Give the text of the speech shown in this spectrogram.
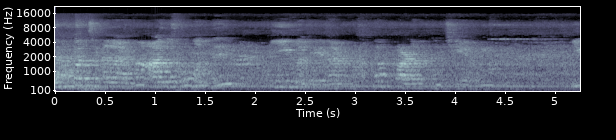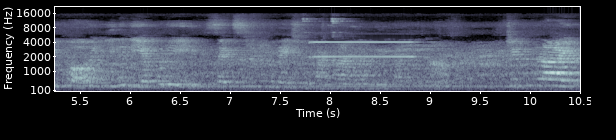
ரொம்ப சின்னதாக இருக்கும். அதுவும் வந்து ஈ மாதிரியே தான் இருக்கும். அதான் பழப்பூச்சி அப்படின்னு. இப்போ இது எப்படி செக்ஸ் டிஸ்கிரிமினேஷன் பண்ணுறாங்க அப்படின்னு பார்த்தீங்கன்னா ஸ்டிப்ராய்டு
